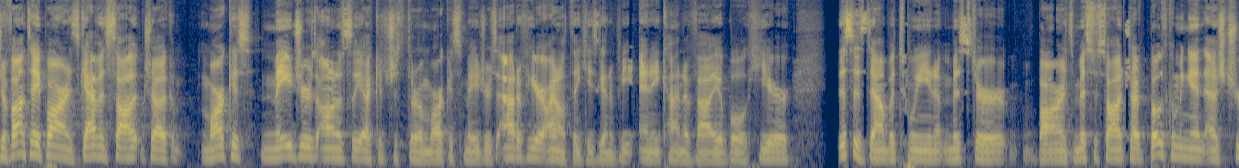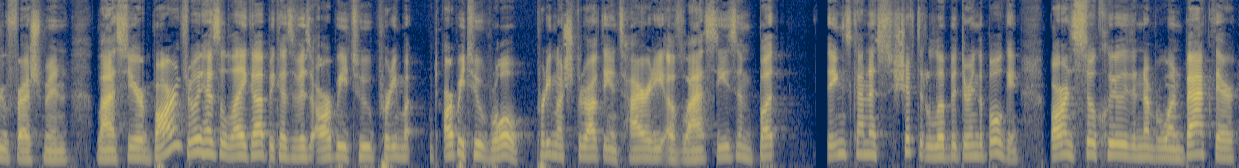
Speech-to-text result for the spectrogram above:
Jovantae Barnes, Gavin Sawchuk, Marcus Majors. Honestly, I could just throw Marcus Majors out of here. I don't think he's going to be any kind of valuable here. This is down between Mr. Barnes, and Mr. Sawchuk, both coming in as true freshmen last year. Barnes really has a leg up because of his RB two pretty much RB two role pretty much throughout the entirety of last season, but things kind of shifted a little bit during the bowl game. Barnes still clearly the number one back there,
